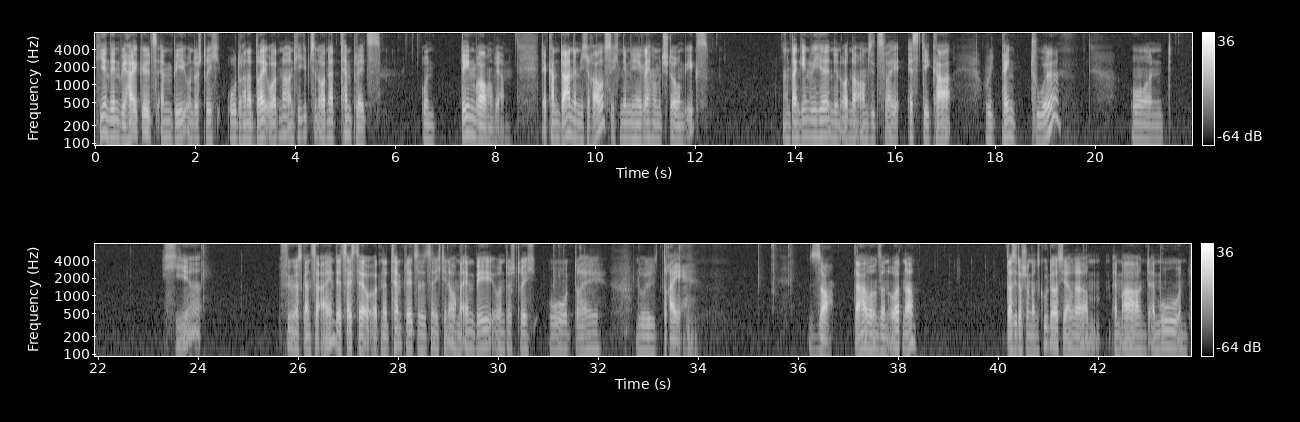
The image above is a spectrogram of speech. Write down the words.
hier in den Vehicles MB-O303 Ordner und hier gibt es den Ordner Templates und den brauchen wir. Der kann da nämlich raus. Ich nehme den hier gleich mal mit STRG X. Und dann gehen wir hier in den Ordner OMSI2 SDK Repaint Tool. Und hier fügen wir das Ganze ein. Jetzt heißt der Ordner Templates und jetzt nenne ich den auch mal MB-O303. So, da haben wir unseren Ordner. Das sieht doch schon ganz gut aus. Hier haben wir MA und MU und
